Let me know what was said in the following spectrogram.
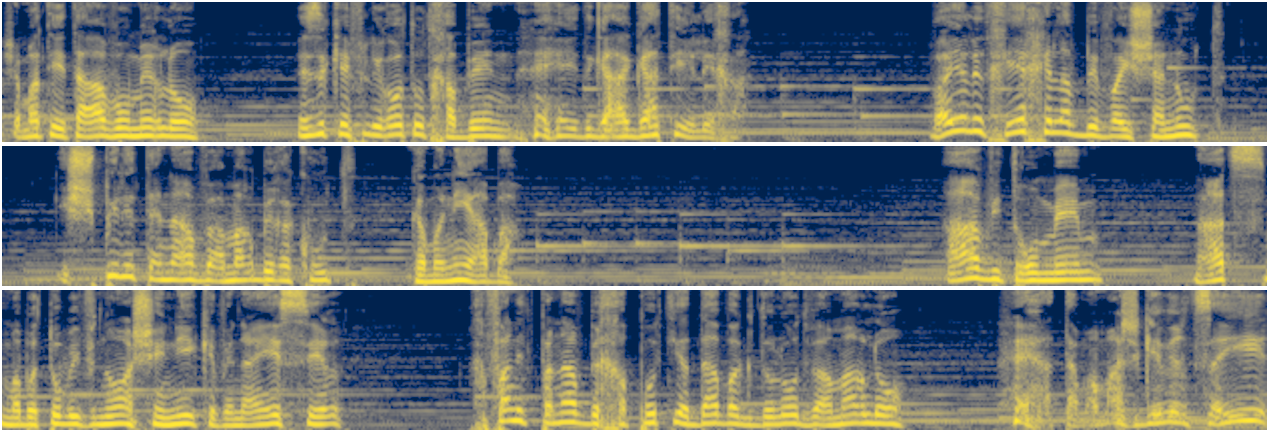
שמעתי את האב אומר לו, איזה כיף לראות אותך, בן, התגעגעתי אליך. והילד חייך אליו בביישנות, השפיל את עיניו ואמר ברכות, גם אני אבא. האב התרומם, נעץ מבטו בבנו השני כבן העשר, חפן את פניו בכפות ידיו הגדולות ואמר לו, אתה ממש גבר צעיר,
